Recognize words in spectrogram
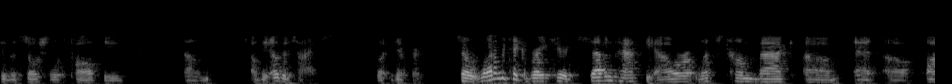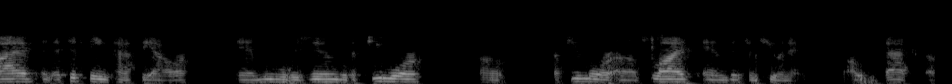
to the socialist policies um, of the other types, but different. So why don't we take a break here? It's 7 past the hour. Let's come back um, at uh, 5 and at 15 past the hour, and we will resume with a few more uh, a few more uh, slides and then some Q&A. I'll be back uh,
